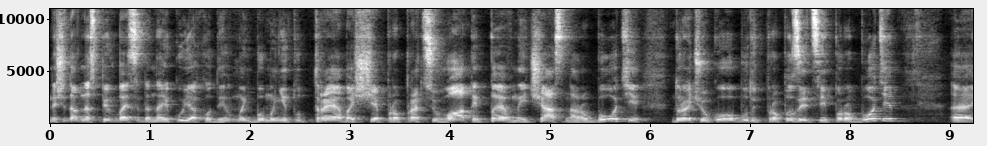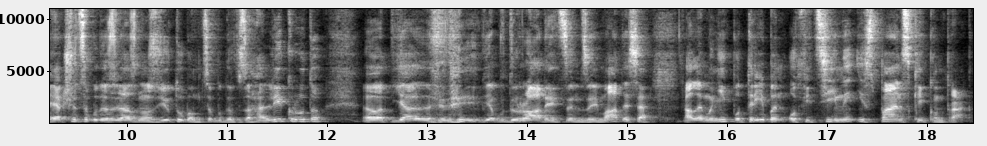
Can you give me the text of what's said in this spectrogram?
нещодавна співбесіда, на яку я ходив, бо мені тут треба ще пропрацювати певний час на роботі. До речі, у кого будуть пропозиції по роботі. Е, Якщо це буде зв'язано з Ютубом, це буде взагалі круто. Е, От, я, я буду радий цим займатися, але мені потрібен офіційний іспанський контракт.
